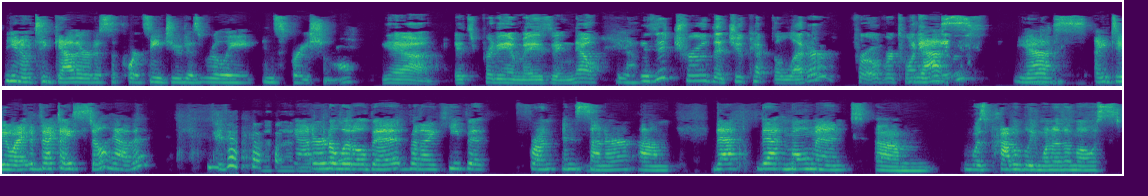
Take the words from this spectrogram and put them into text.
you know, together to support St. Jude is really inspirational. Yeah, it's pretty amazing. Now, yeah. is it true that you kept the letter for over 20 yes. years? Yes, I do. I, in fact, I still have it scattered a little bit, but I keep it front and center. Um, that that moment um, was probably one of the most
